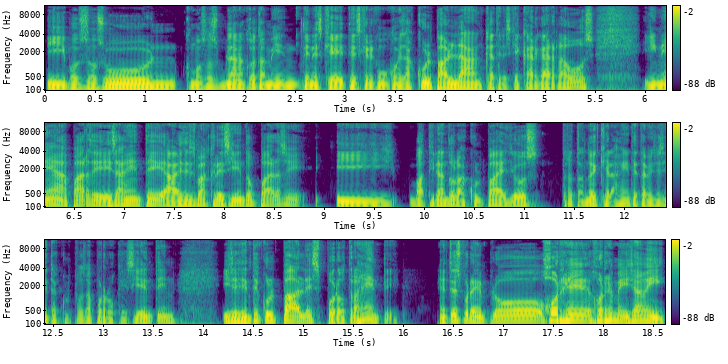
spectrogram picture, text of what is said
y vos sos un, como sos blanco también tienes que, tienes que como con esa culpa blanca, tienes que cargar la voz y nea, parce, esa gente a veces va creciendo, parce, y va tirando la culpa a ellos tratando de que la gente también se sienta culposa por lo que sienten y se sienten culpables por otra gente. Entonces, por ejemplo, Jorge, Jorge me dice a mí,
